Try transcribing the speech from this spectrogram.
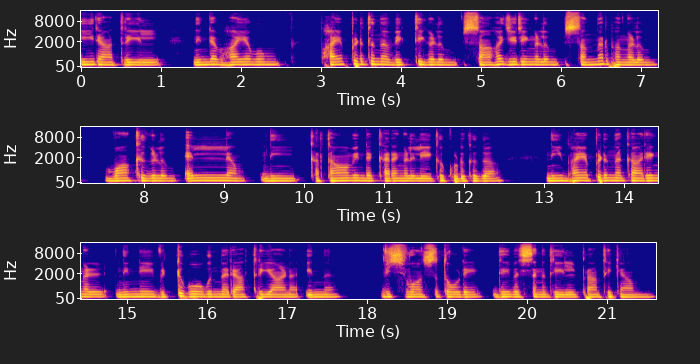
ഈ രാത്രിയിൽ നിന്റെ ഭയവും ഭയപ്പെടുത്തുന്ന വ്യക്തികളും സാഹചര്യങ്ങളും സന്ദർഭങ്ങളും വാക്കുകളും എല്ലാം നീ കർത്താവിന്റെ കരങ്ങളിലേക്ക് കൊടുക്കുക. നീ ഭയപ്പെടുന്ന കാര്യങ്ങൾ നിന്നെ വിട്ടുപോകുന്ന രാത്രിയാണ് ഇന്ന്. വിശ്വാസത്തോടെ ദൈവസന്നിധിയിൽ പ്രാർത്ഥിക്കാം.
